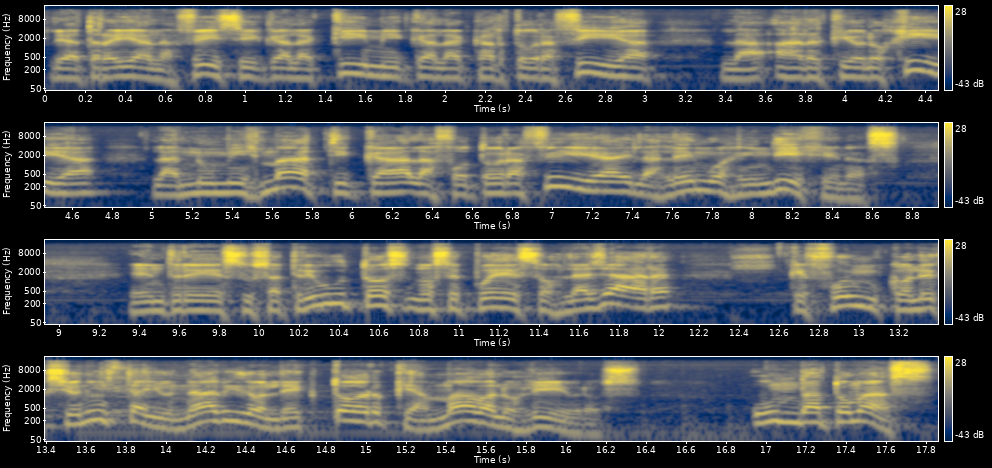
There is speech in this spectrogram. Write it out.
le atraían la física, la química, la cartografía, la arqueología, la numismática, la fotografía y las lenguas indígenas. Entre sus atributos no se puede soslayar que fue un coleccionista y un ávido lector que amaba los libros. Un dato más,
